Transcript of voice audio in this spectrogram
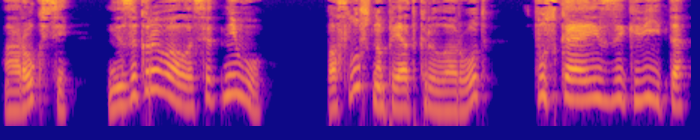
А Рокси не закрывалась от него, послушно приоткрыла рот, впуская язык Вита,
